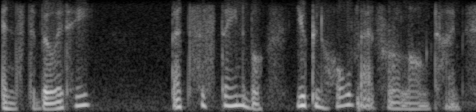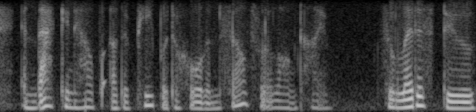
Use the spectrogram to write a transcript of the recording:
and stability, that's sustainable. You can hold that for a long time, and that can help other people to hold themselves for a long time. So let us do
